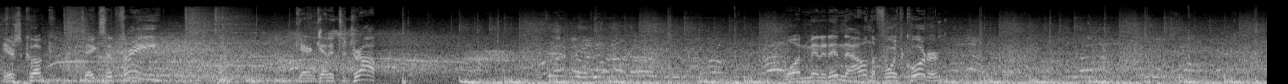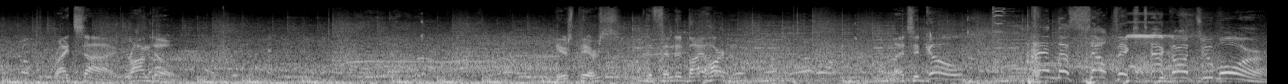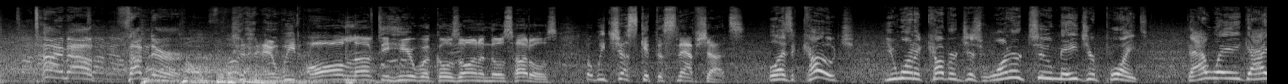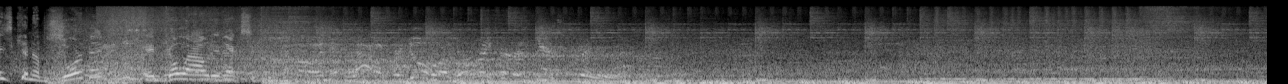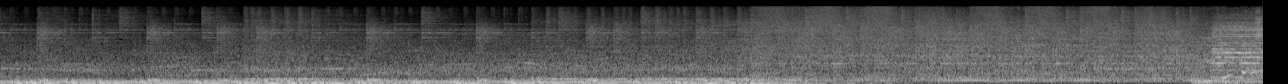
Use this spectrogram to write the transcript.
Here's Cook. Takes a three. Can't get it to drop. One minute in now in the fourth quarter. Right side, Rondo. Here's Pierce, defended by Harden. Lets it go. And the Celtics tack on two more. Timeout, Thunder. and we'd all love to hear what goes on in those huddles, but we just get the snapshots. Well, as a coach, you want to cover just one or two major points. That way, guys can absorb it and go out and execute.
